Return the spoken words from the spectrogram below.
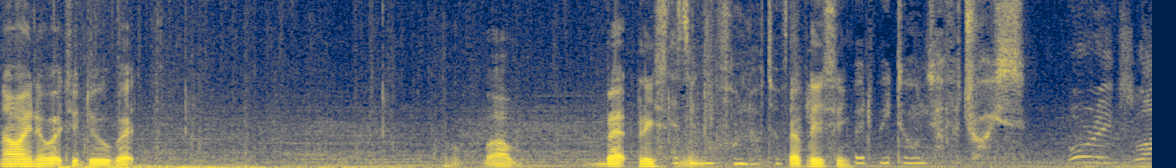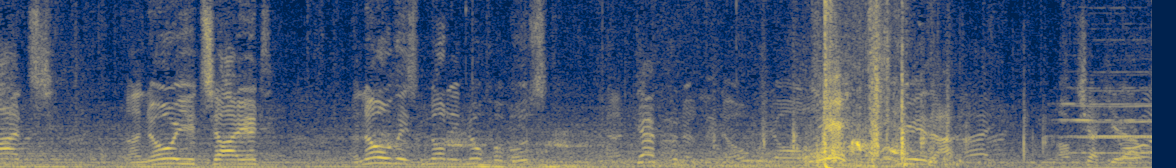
Now I know what to do, but um, bad There's an placement. awful lot of Bad placing. But we don't have a choice. Courage, lads. I know you're tired. I know there's not enough of us. And I definitely know we'd all hear that. I'll check it out.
